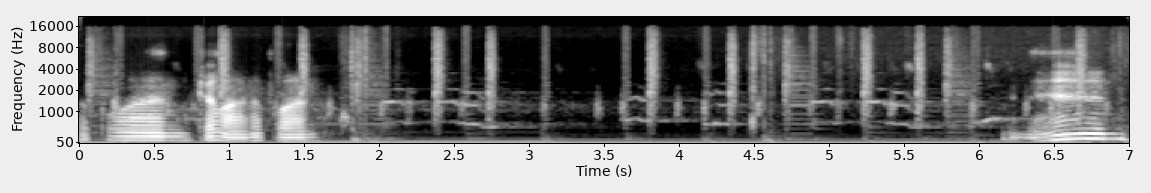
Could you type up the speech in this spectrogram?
Up one. Come on, up one. And then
